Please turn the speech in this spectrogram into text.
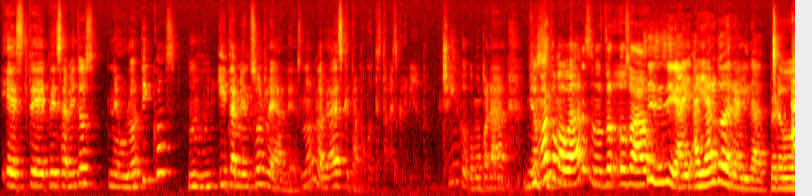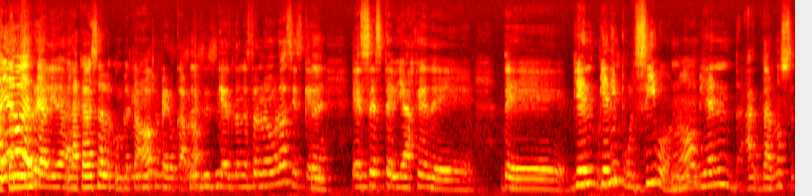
este pensamientos neuróticos Ujú. y también son reales, ¿no? La verdad es que tampoco te estaba escribiendo un chingo como para, mi amor, sí. ¿cómo vas? O, o sea, Sí, sí, sí, hay, hay algo de realidad, pero Hay algo de realidad. La cabeza lo completa No, mucho. pero cabrón, Sí, sí, que es de nuestra neurosis, que es este viaje de, de bien, bien impulsivo, ¿no? Bien a darnos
